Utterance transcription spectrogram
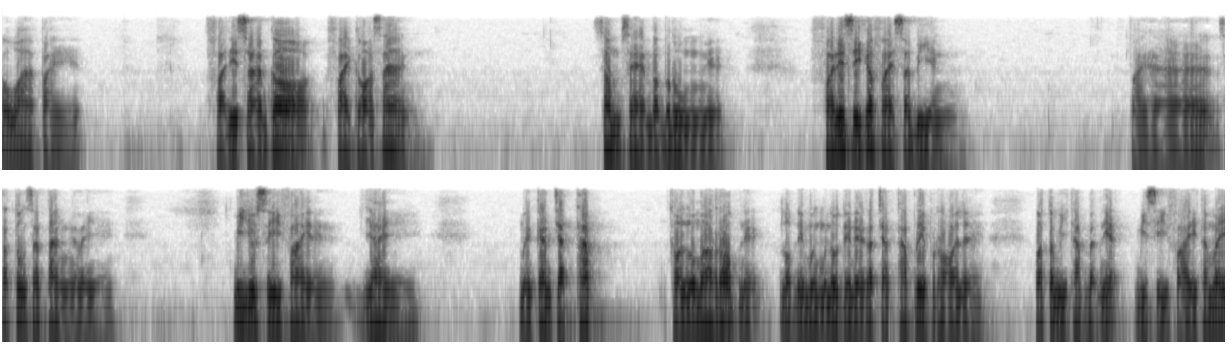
ก็ว่าไป ฝ่ายที่สามก็ฝ่ายก่อสร้าง ซ่อมแซมบำรุงเนี่ย ฝ่ายที่สี่ก็ฝ่ายสเสบียง ฝ่ายหาสตุงสตังอะไร มีอยู่สี่ฝ่ายใหญ่ เหมือนการจัดทัพก่อนลงมารบเนี่ยรบในเมืองมนุษย์เนี่ยก็จัดทัพเรียบร้อยเลย ว่าต้องมีทัพแบบนี้มีสี่ฝ่ายที่ทำให้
